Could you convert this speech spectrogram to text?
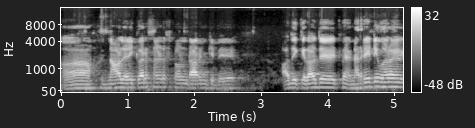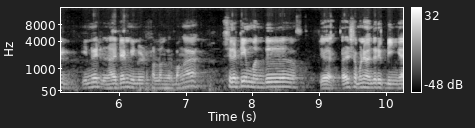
நாலு நாளைக்கு வேறு சானிடர் ஸ்டோன் ஆரம்பிக்குது. அதுக்கு ஏதாவது நிறைய டீம் வேறு இன்வைட் நிறைய டைம் இன்வைட் சொல்லுவாங்க இருப்பாங்க. சில டீம் வந்து ரெஜிஸ்டர் பண்ணி வந்திருப்பீங்க.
